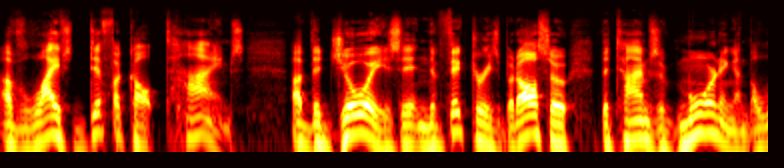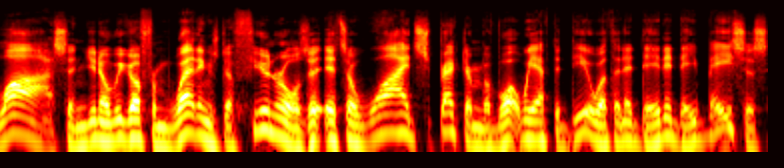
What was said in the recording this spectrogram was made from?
of life's difficult times, of the joys and the victories, but also the times of mourning and the loss. And, you know, we go from weddings to funerals. It's a wide spectrum of what we have to deal with on a day to day basis.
